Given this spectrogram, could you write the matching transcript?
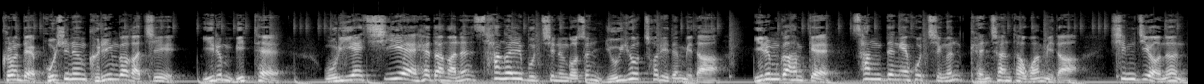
그런데 보시는 그림과 같이 이름 밑에 우리의 시에 해당하는 상을 붙이는 것은 유효 처리됩니다. 이름과 함께 상 등의 호칭은 괜찮다고 합니다. 심지어는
